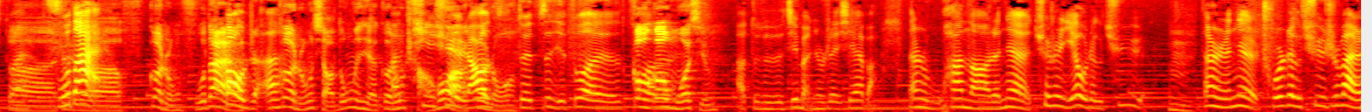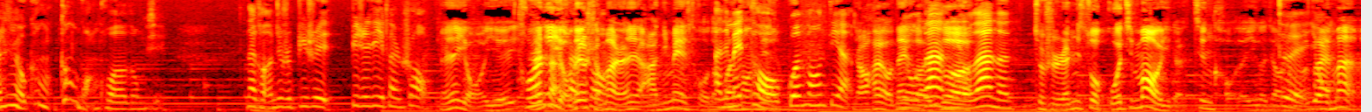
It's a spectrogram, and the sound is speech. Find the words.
儿。对，福袋，各种福袋、抱枕，各种小东西，各种厂货，各种对自己做高高模型啊，对对对，基本就是这些吧。但是武汉呢，人家确实也有这个区域，嗯，但是人家除了这个区域之外，人家有更更广阔的东西。那可能就是 B G B G D 贩售，人家有也，人家有那个什么，人家 Animate 的 Animate 官方店，然后还有那个扭蛋扭蛋的，就是人家做国际贸易的进口的一个叫对艾曼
